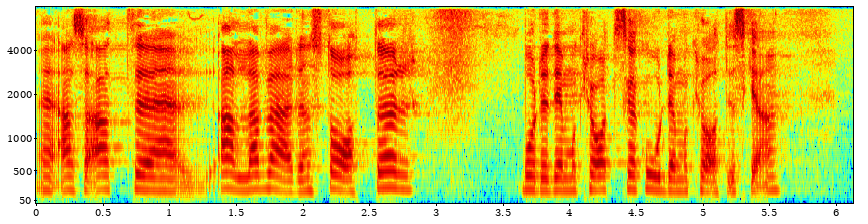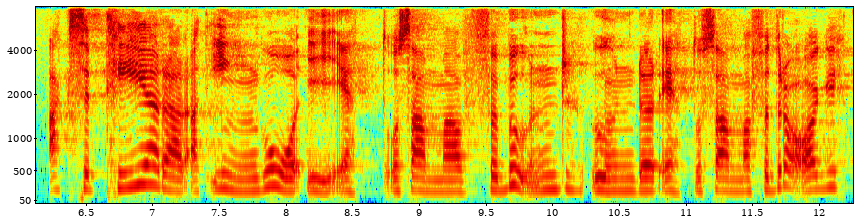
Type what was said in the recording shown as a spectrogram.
Eh, alltså att eh, alla världens stater, både demokratiska och odemokratiska, accepterar att ingå i ett och samma förbund under ett och samma fördrag.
